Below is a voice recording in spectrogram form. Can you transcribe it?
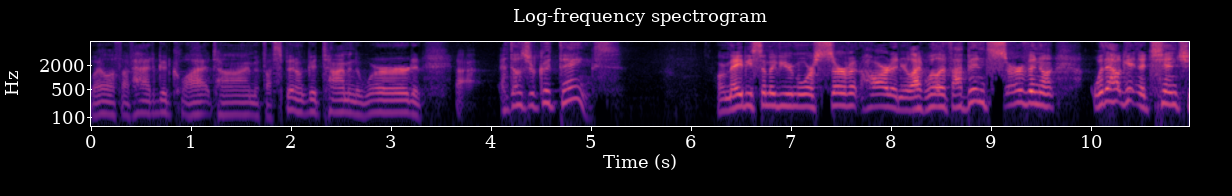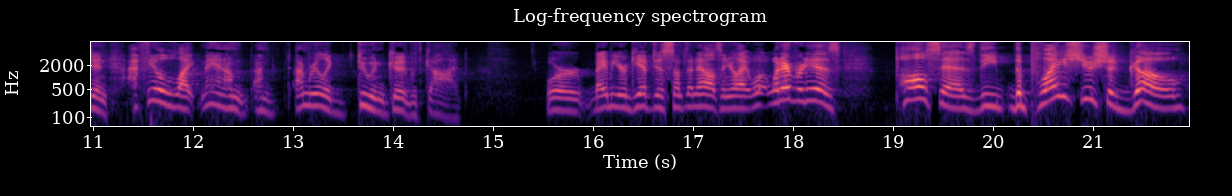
Well, if I've had a good quiet time, if I've spent a good time in the Word, and, uh, and those are good things. Or maybe some of you are more servant hearted and you're like, well, if I've been serving on, without getting attention, I feel like, man, I'm, I'm, I'm really doing good with God. Or maybe your gift is something else and you're like, well, whatever it is, Paul says the, the place you should go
